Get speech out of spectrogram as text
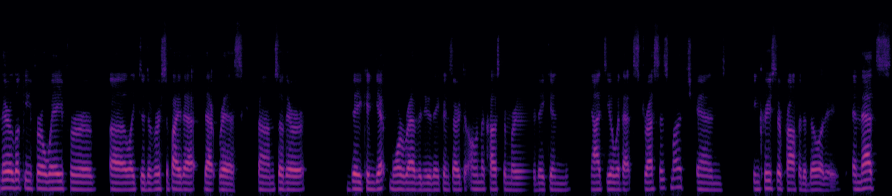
They're looking for a way for uh, like to diversify that that risk. Um, so they're they can get more revenue. They can start to own the customer. They can not deal with that stress as much and increase their profitability. And that's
